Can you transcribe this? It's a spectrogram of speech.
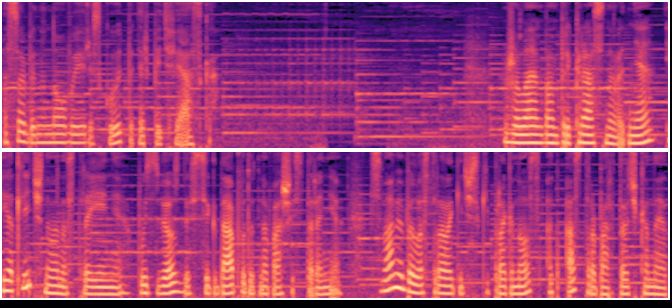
особенно новые, рискуют потерпеть фиаско. Желаем вам прекрасного дня и отличного настроения. Пусть звезды всегда будут на вашей стороне. С вами был астрологический прогноз от astrobar.net.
